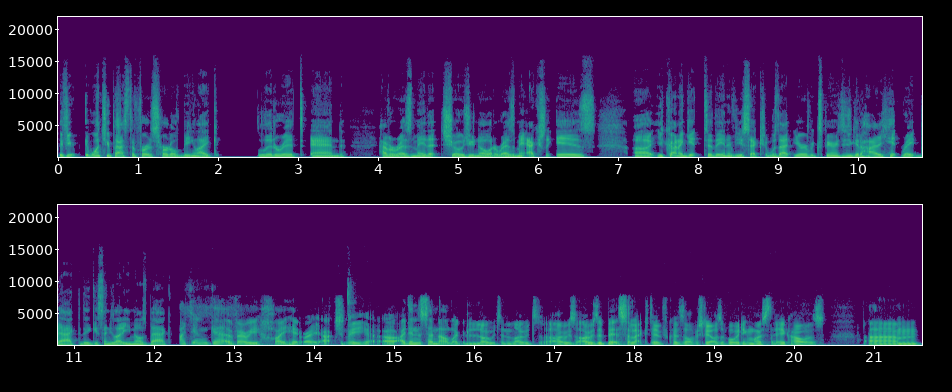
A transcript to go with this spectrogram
if you once you pass the first hurdle of being like literate and have a resume that shows you know what a resume actually is. Uh, you kind of get to the interview section. Was that your experience? Did you get a high hit rate back? Did they send you a lot of emails back? I didn't get a very high hit rate actually. Uh, I didn't send out like loads and loads. I was I was a bit selective because obviously I was avoiding most of the Eikaiwas. Um,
